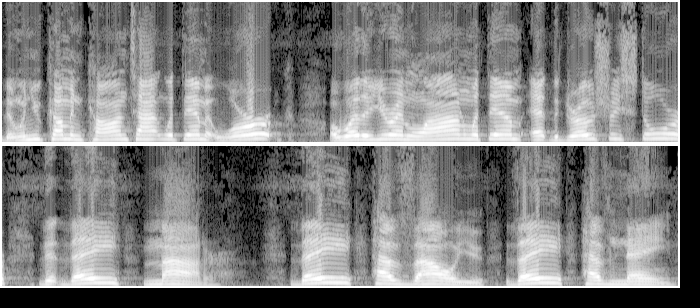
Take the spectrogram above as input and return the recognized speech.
That when you come in contact with them at work, or whether you're in line with them at the grocery store, that they matter. They have value. They have names.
